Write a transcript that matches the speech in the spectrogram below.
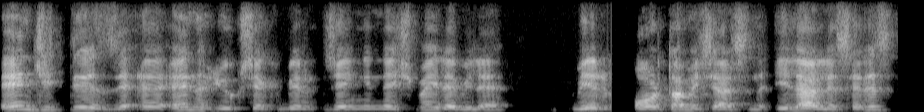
en ciddi, e, en yüksek bir zenginleşmeyle bile bir ortam içerisinde ilerleseniz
